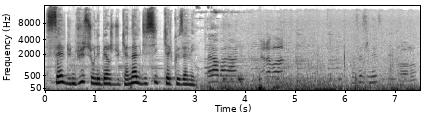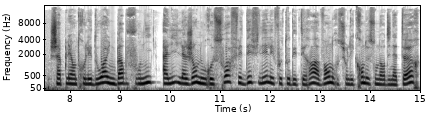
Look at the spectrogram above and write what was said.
celle d'une vue sur les berges du canal d'ici quelques années. Chapelet entre les doigts, une barbe fournie, Ali, l'agent, nous reçoit, fait défiler les photos des terrains à vendre sur l'écran de son ordinateur.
